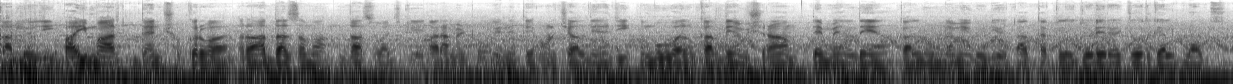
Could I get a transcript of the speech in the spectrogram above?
ਕਰ ਲਿਓ ਜੀ। 22 ਮਾਰਚ, ਦਿਨ ਸ਼ੁੱਕਰਵਾਰ, ਰਾਤ ਦਾ ਸਮਾਂ 10:12 ਮਿੰਟ ਹੋ ਗਏ ਨੇ ਤੇ ਹੁਣ ਚੱਲਦੇ ਆਂ ਜੀ। ਤੰਬੂ ਵੱਲ ਕਰਦੇ ਆਂ ਵਿਸ਼ਰਾਮ ਤੇ ਮਿਲਦੇ ਆਂ ਕੱਲ ਨੂੰ ਨਵੀਂ ਵੀਡੀਓ। ਤਦ ਤੱਕ ਲਈ ਜੁੜੇ ਰਹੋ ਜੋਤ ਗੱਲ ਬਲੌਗਸ।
